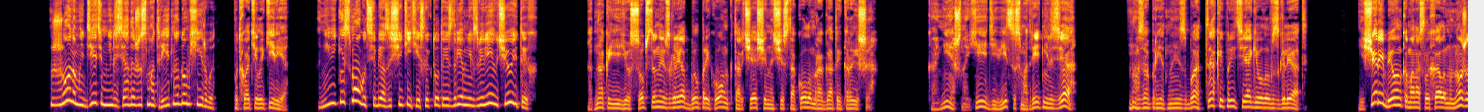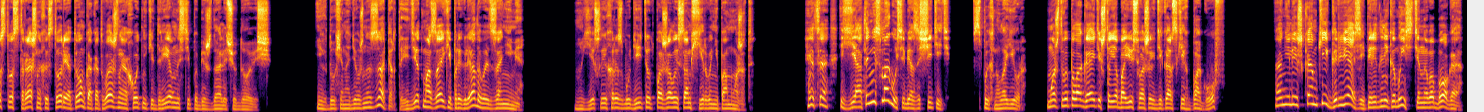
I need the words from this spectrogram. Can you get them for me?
«Женам и детям нельзя даже смотреть на дом Хирвы», — подхватила Кирия. «Они ведь не смогут себя защитить, если кто-то из древних зверей учует их». Однако ее собственный взгляд был прикован к торчащей над чистоколом рогатой крыше. Конечно, ей девица смотреть нельзя, но запретная изба так и притягивала взгляд. Еще ребенком она слыхала множество страшных историй о том, как отважные охотники древности побеждали чудовищ. Их духи надежно заперты, и дед Мозаики приглядывает за ними. Но если их разбудить, тут, пожалуй, сам Хирва не поможет. «Это я-то не смогу себя защитить», — вспыхнула Юр. Может, вы полагаете, что я боюсь ваших дикарских богов? Они лишь комки грязи перед ликом истинного бога.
